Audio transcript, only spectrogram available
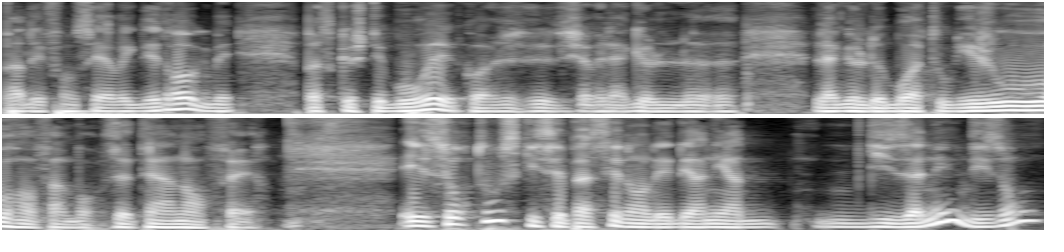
pas défoncé avec des drogues, mais parce que j'étais bourré, quoi. J'avais la gueule, la gueule de bois tous les jours. Enfin bon, c'était un enfer. Et surtout, ce qui s'est passé dans les dernières dix années, disons,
